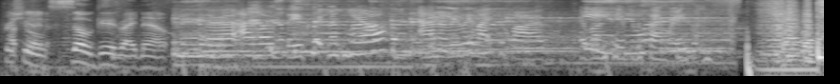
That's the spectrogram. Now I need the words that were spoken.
Appreciate I feel it. so good right now. So I love the equipment here, and I really like the vibe. Everyone's here for the same reason.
